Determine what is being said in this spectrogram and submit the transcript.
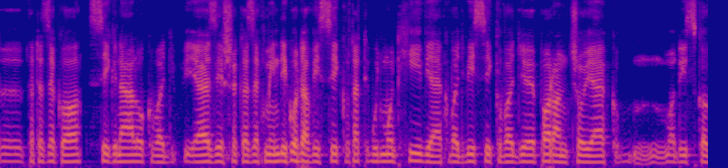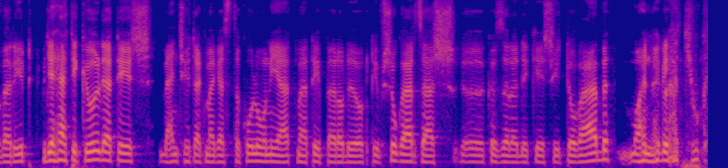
tehát ezek a szignálok vagy jelzések, ezek mindig oda viszik, tehát úgymond hívják, vagy viszik, vagy parancsolják a Discovery-t. Ugye heti küldetés, mentsétek meg ezt a kolóniát, mert éppen radioaktív sugárzás közeledik, és így tovább. Majd meglátjuk,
